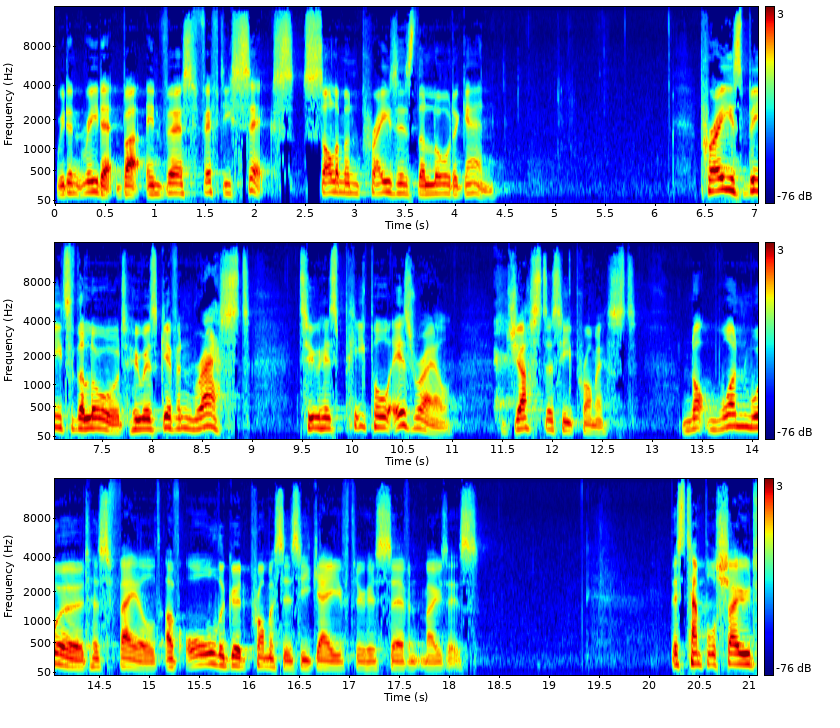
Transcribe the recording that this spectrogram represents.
We didn't read it, but in verse 56, Solomon praises the Lord again. Praise be to the Lord who has given rest to his people Israel, just as he promised. Not one word has failed of all the good promises he gave through his servant Moses. This temple showed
